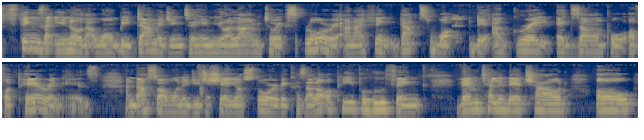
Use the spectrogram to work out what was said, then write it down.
things that you know that won't be damaging to him, you allow him to explore it. And I think that's what the, a great example of a parent is. And that's why I wanted you to share your story because a lot of people who think them telling their child, oh,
